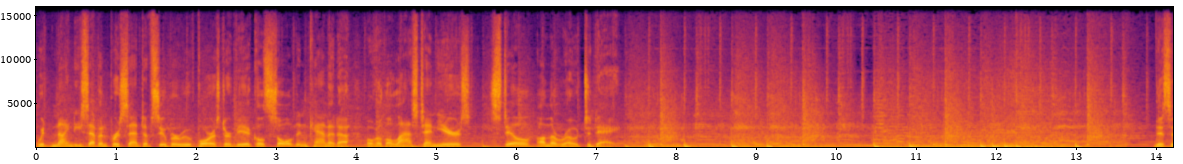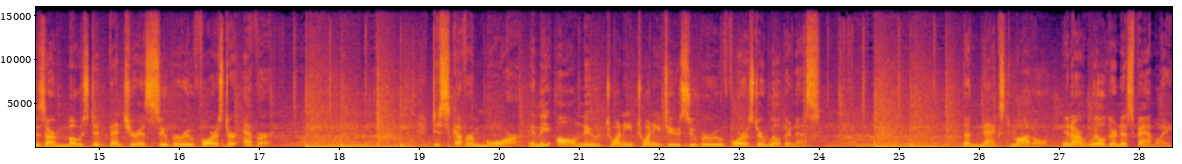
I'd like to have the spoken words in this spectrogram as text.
With 97% of Subaru Forester vehicles sold in Canada over the last 10 years, still on the road today. This is our most adventurous Subaru Forester ever Discover more in the all-new 2022 Subaru Forester Wilderness. The next model in our Wilderness family.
